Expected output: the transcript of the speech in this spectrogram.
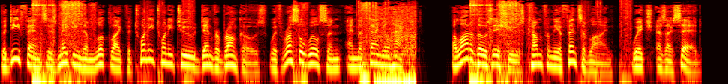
the defense is making them look like the 2022 Denver Broncos with Russell Wilson and Nathaniel Hackett. A lot of those issues come from the offensive line, which, as I said,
